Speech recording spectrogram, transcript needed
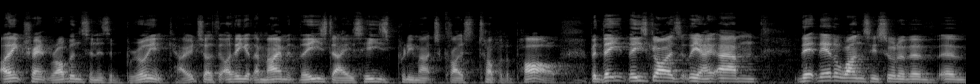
I think Trent Robinson is a brilliant coach. I, th- I think at the moment these days he's pretty much close to top of the pole. But the, these guys, you know, um, they're, they're the ones who sort of have, have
